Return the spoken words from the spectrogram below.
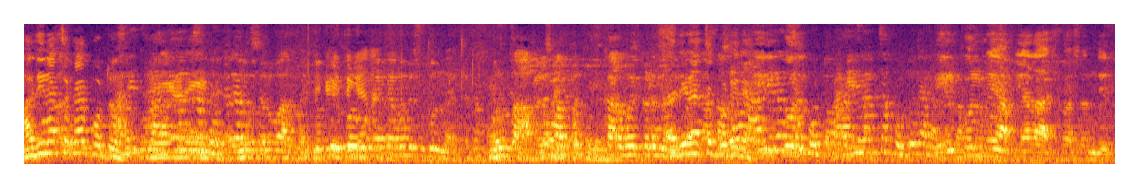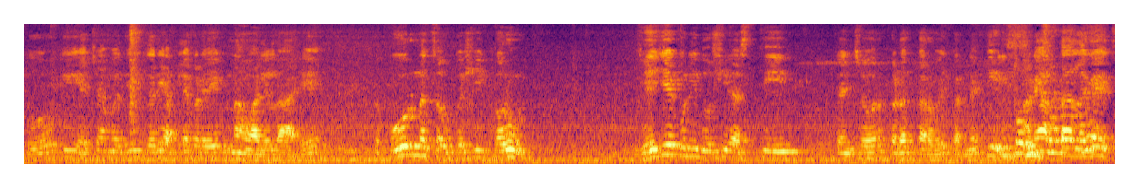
आदिनाथचा काय फोटो? आदिनाथचा फोटो द्या. बिलकुल मी आपल्याला आश्वासन देतो की याच्यामध्ये जरी आपल्याकडे एक नाव आलेलं आहे तर पूर्ण चौकशी करून जे जे कोणी दोषी असतील त्यांच्यावर कडक कारवाई करण्यात येईल. आणि आता लगेच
